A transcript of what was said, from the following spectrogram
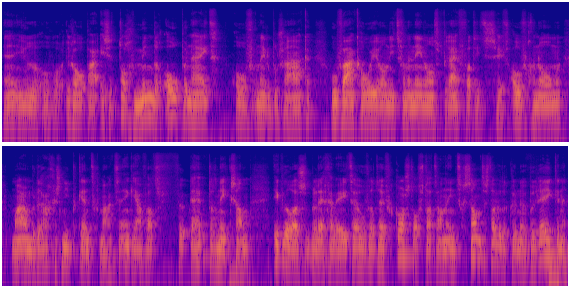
In Europa is er toch minder openheid over een heleboel zaken. Hoe vaak hoor je wel niet van een Nederlands bedrijf wat iets heeft overgenomen, maar een bedrag is niet bekendgemaakt. Dan denk je, ja, wat, daar heb ik toch niks aan. Ik wil als belegger weten hoeveel het heeft gekost, of dat dan interessant is, dat wil ik kunnen berekenen.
